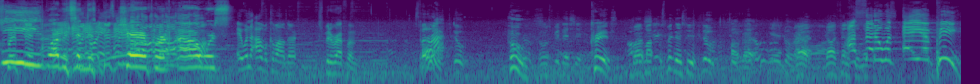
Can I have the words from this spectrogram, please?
description. boy, I've been sitting in enjoyed this chair Hold for on, hold on, hours. Hey, when the album come out, Durk? Spit a rap for me. Spit a oh, rap. Dude. Who? Spit that shit. Chris. But my, spit that shit. Dude. Oh, God. Go and finish I said it was AMP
